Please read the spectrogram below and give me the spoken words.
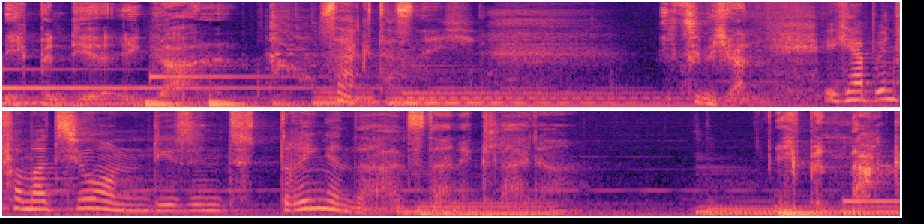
Ich bin dir egal. Sag das nicht. Ich zieh mich an. Ich habe Informationen, die sind dringender als deine Kleider. Ich bin nackt.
